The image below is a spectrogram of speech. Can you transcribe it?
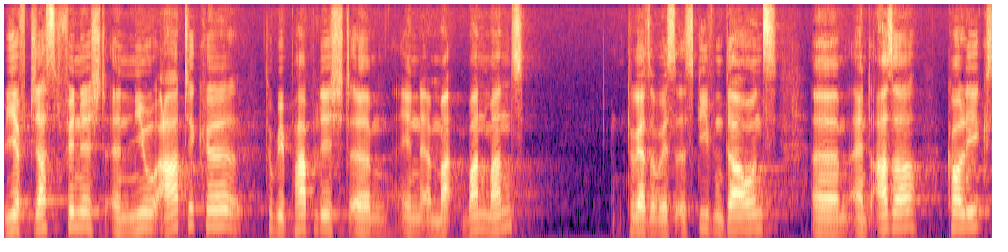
We have just finished a new article to be published um, in one month, together with uh, Stephen Downes um, and other colleagues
